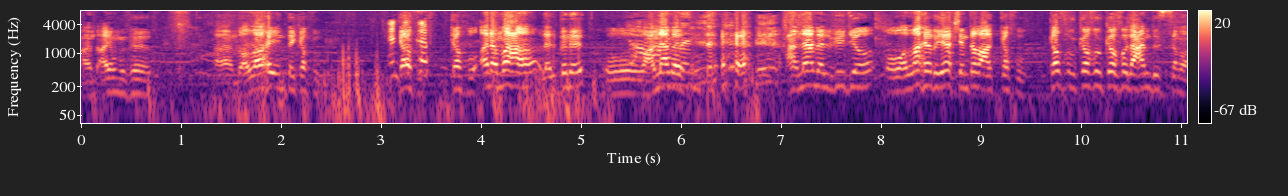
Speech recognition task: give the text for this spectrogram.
and I am with her. And والله أنت كفو. أنت كفو. كف. كفو. أنا معها للبنت وعم عم نعمل. عم نعمل فيديو والله الرياكشن تبعك كفو. كفو كفو كفو لعند السما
